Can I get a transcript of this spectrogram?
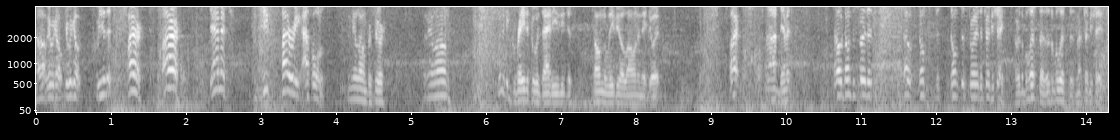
Oh, here we go. Here we go. We use it. Fire! Fire! Damn it! Keep firing, assholes! Leave me alone, pursuer. Leave me alone. Wouldn't it be great if it was that easy? Just tell them to leave you alone and they do it. Fire! Ah, damn it. No, don't destroy this. No, don't just don't destroy the trebuchet or the ballista. Those are ballistas, not trebuchets.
